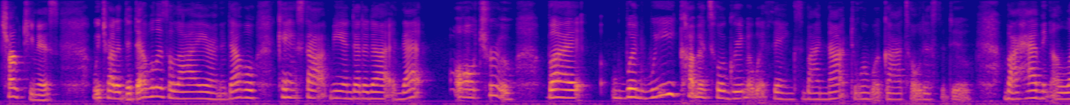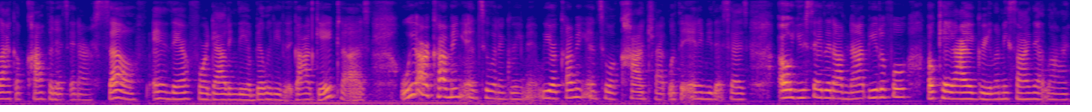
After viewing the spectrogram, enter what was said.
churchiness. We try to the devil is a liar and the devil can't stop me and da da da and that all true. But when we come into agreement with things by not doing what God told us to do, by having a lack of confidence in ourselves and therefore doubting the ability that God gave to us, we are coming into an agreement. We are coming into a contract with the enemy that says, Oh, you say that I'm not beautiful? Okay, I agree. Let me sign that line.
